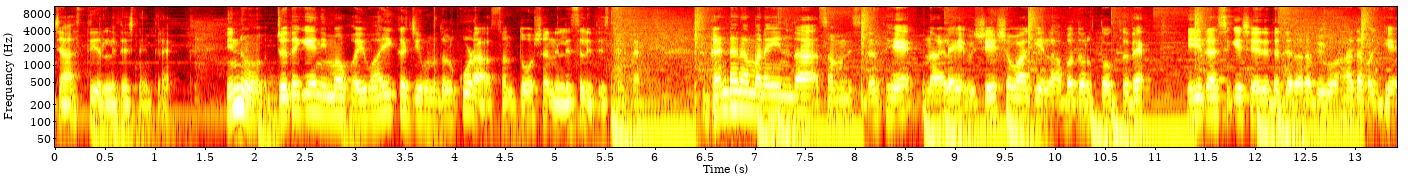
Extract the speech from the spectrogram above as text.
ಜಾಸ್ತಿ ಇರಲಿದೆ ಸ್ನೇಹಿತರೆ. ಇನ್ನು ಜೊತೆಗೆ ನಿಮ್ಮ ವೈವಾಹಿಕ ಜೀವನದಲ್ಲೂ ಕೂಡ ಸಂತೋಷ ನೆಲೆಸಲಿದೆ ಸ್ನೇಹಿತರೆ. ಗಂಡನ ಮನೆಯಿಂದ ಸಂಬಂಧಿಸಿದಂತೆಯೇ ನಾಳೆ ವಿಶೇಷವಾಗಿ ಲಾಭ ದೊರೆತು ಹೋಗ್ತದೆ. ಈ ರಾಶಿಗೆ ಸೇರಿದ ಜನರ ವಿವಾಹದ ಬಗ್ಗೆ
